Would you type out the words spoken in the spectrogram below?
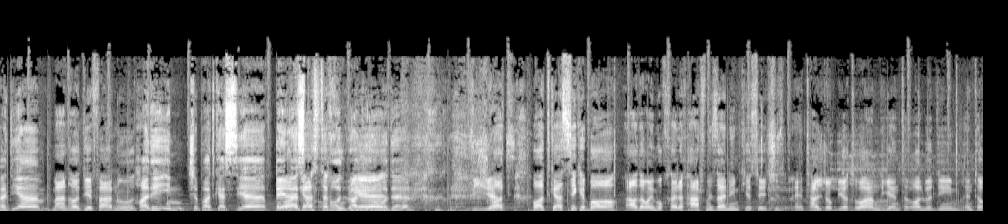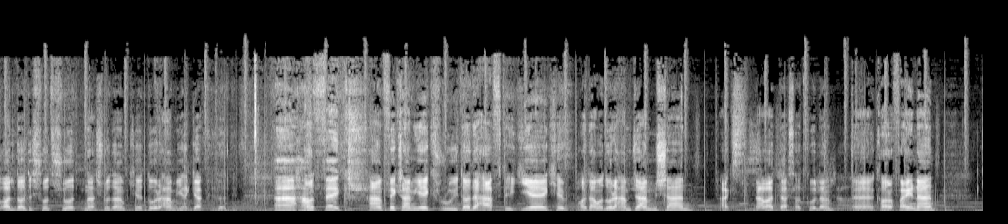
احمدی ام من هادی فرنود. هادی این چه پادکستیه؟ غیر پادکست از خوبیه. رادیو هودر پاد... پادکستی که با آدمای مختلف حرف می‌زنیم که سری چیز تجربیات رو هم دیگه انتقال بدیم. انتقال داده شد شد. نشدم که دور هم یه گپی زدیم. هم فکر. هم فکر هم یک رویداد هفتگیه که آدما دور هم جمع میشن. عکس 90 درصد کلا کارآفرینن.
